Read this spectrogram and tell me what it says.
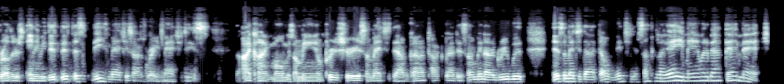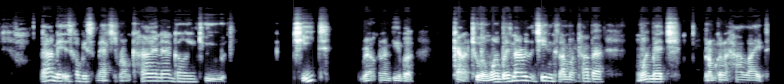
brothers, enemies. This, this, this, these matches are great matches. These iconic moments. I mean, I'm pretty sure there's some matches that I'm gonna talk about that some may not agree with. There's some matches that I don't mention. And some people like, hey man, what about that match? Now, I mean, it's gonna be some matches where I'm kind of going to cheat. We're gonna give a kind of two and one, but it's not really cheating because I'm gonna talk about one match, but I'm gonna highlight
